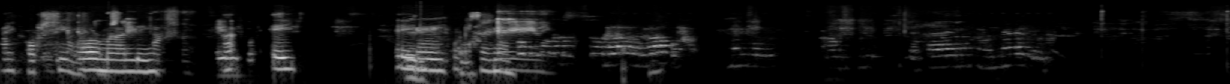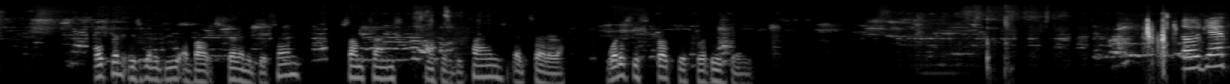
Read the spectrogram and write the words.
90%. Normally. 80%. 80%. Open is going to be about 70%, sometimes half of the times, etc. What is the structure for these days? Subject.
